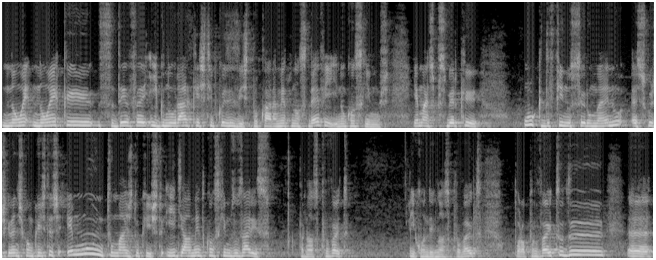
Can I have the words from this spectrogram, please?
não é, não é que se deva ignorar que este tipo de coisa existe, porque claramente não se deve e não conseguimos. É mais perceber que o que define o ser humano, as suas grandes conquistas, é muito mais do que isto e idealmente conseguimos usar isso para o nosso proveito. E quando digo nosso proveito, para o proveito de, eh,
